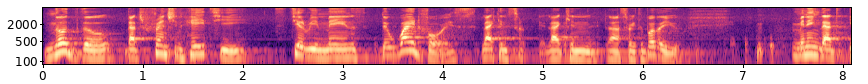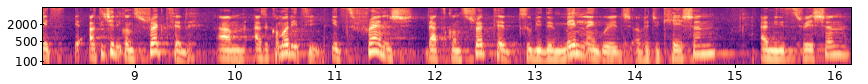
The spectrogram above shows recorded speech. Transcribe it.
Note, though, that French in Haiti still remains the white voice, like in, like in uh, Sorry to Bother You, meaning that it's artificially constructed um, as a commodity. It's French that's constructed to be the main language of education, administration,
